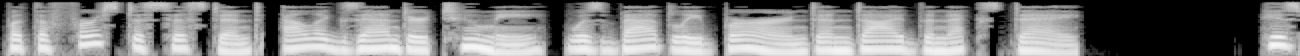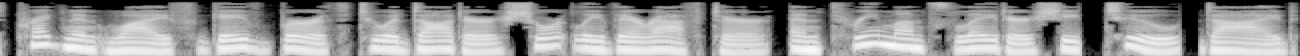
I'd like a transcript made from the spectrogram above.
but the first assistant, Alexander Toomey, was badly burned and died the next day. His pregnant wife gave birth to a daughter shortly thereafter, and three months later she, too, died.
